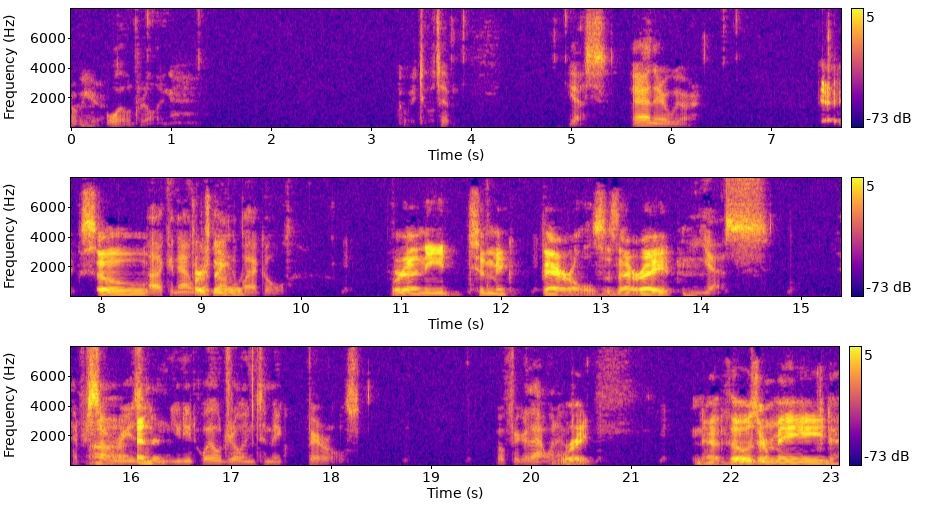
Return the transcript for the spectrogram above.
over here, oil drilling. Go tooltip. Yes, and there we are. Okay, so I can now First work on thing the black gold. We're gonna need to make barrels. Is that right? Yes. And for some Uh, and reason, then- you need oil drilling to make barrels. Go figure that one out. Right. Now those are made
